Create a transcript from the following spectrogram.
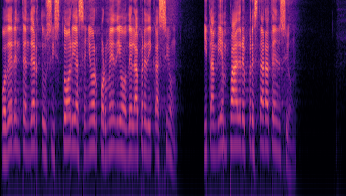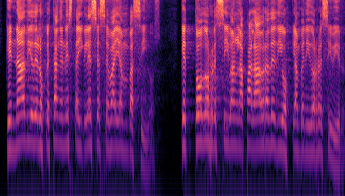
poder entender tus historias, Señor, por medio de la predicación. Y también, Padre, prestar atención. Que nadie de los que están en esta iglesia se vayan vacíos. Que todos reciban la palabra de Dios que han venido a recibir.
